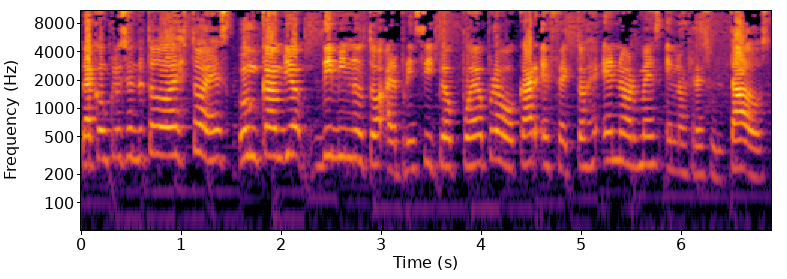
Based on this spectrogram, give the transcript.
la conclusión de todo esto es un cambio diminuto al principio puede provocar efectos enormes en los resultados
